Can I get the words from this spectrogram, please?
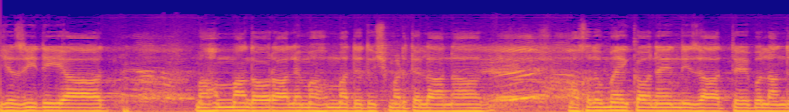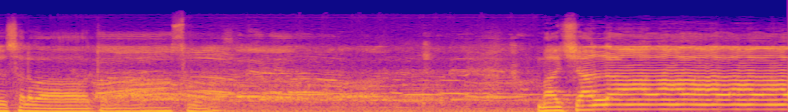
یزیدیات، محمد اور آل محمد دشمر تلانات مخدوم کونین دی ذات بلند صلوات اللہ اللہ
